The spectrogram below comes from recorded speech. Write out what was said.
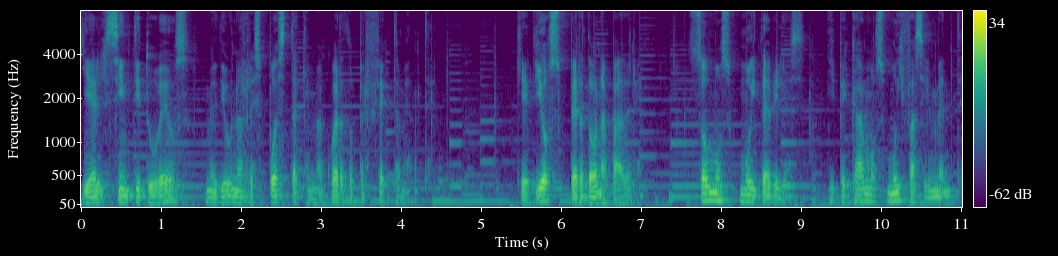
Y él sin titubeos me dio una respuesta que me acuerdo perfectamente. Que Dios perdona, Padre. Somos muy débiles y pecamos muy fácilmente,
